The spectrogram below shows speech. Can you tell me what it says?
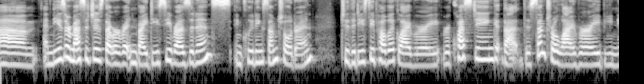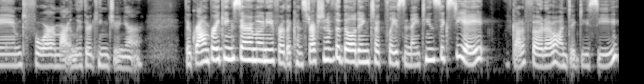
Um, and these are messages that were written by DC residents, including some children, to the DC Public Library requesting that the Central Library be named for Martin Luther King Jr. The groundbreaking ceremony for the construction of the building took place in 1968. We've got a photo on Dig DC.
